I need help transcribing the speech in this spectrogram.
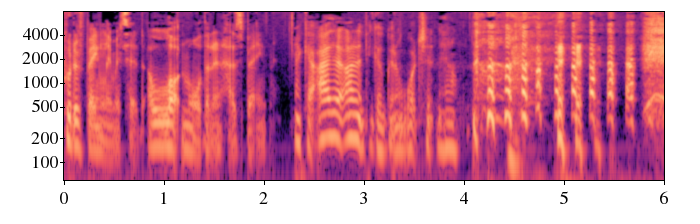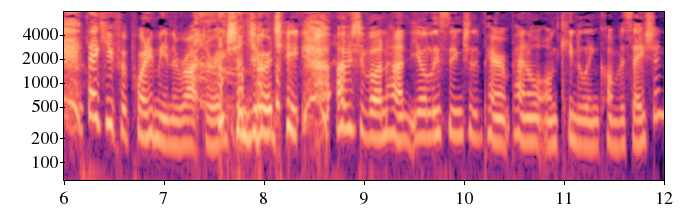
could have been limited a lot more than it has been. Okay, I don't, I don't think I'm going to watch it now. Thank you for pointing me in the right direction, Georgie. I'm Siobhan Hunt. You're listening to the Parent Panel on Kinderling Conversation,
